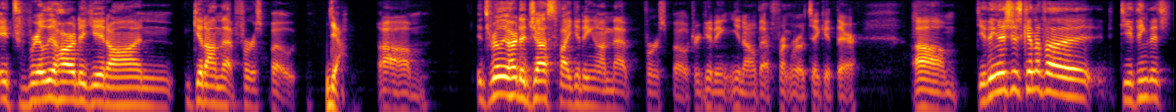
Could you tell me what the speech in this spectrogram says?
it's really hard to get on get on that first boat. Yeah. Um, it's really hard to justify getting on that first boat or getting you know that front row ticket there. Um, do you think that's just kind of a? Do you think that's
